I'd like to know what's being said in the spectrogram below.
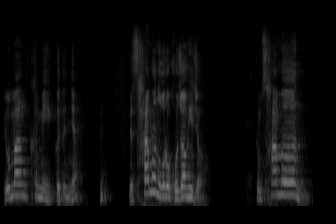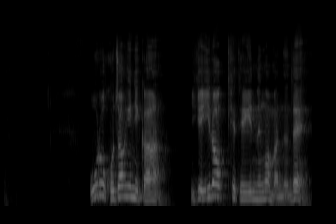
요만큼이 있거든요. 근데 3은 5로 고정이죠. 그럼 3은 5로 고정이니까 이게 이렇게 돼 있는 건 맞는데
